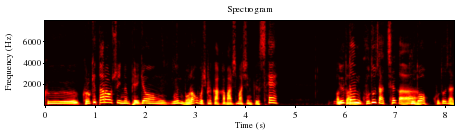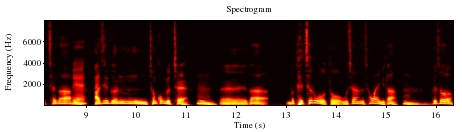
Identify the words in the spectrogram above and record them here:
그 그렇게 따라올 수 있는 배경은 뭐라고 보십니까? 아까 말씀하신 그새 어떤 일단 구도 자체가 구도? 자체가 예. 아직은 정권 교체가 음. 뭐 대체로 더 우세한 상황입니다. 음. 그래서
